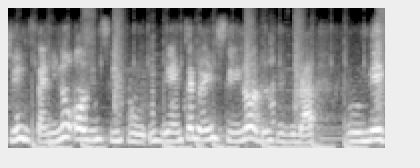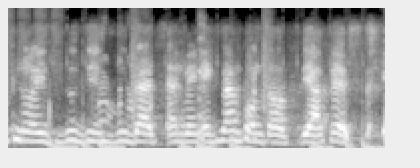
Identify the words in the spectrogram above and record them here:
Do you understand? You know all these people, if you're in secondary school, you know all those people that will make noise, do this, do that, and when exam comes out, they are first.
